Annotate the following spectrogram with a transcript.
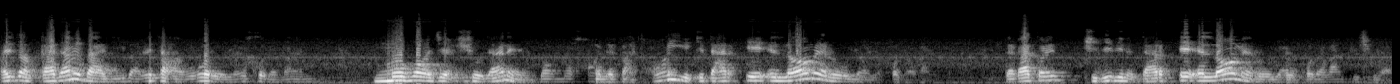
عزیزان قدم بعدی برای تحقق رویای خداوند مواجه شدن با مخالفت هایی که در اعلام رویای خداوند. دقت کنید کلید اینه در اعلام رویای خداوند پیش میاد.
